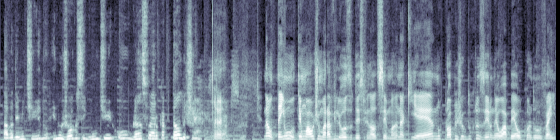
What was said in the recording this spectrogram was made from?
estava demitido e no jogo seguinte o Ganso era o capitão do time. É. Não, tem um, tem um áudio maravilhoso desse final de semana que é no próprio jogo do Cruzeiro, né? O Abel, quando vai.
